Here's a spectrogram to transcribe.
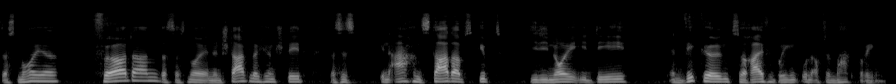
das Neue fördern, dass das Neue in den Startlöchern steht, dass es in Aachen Startups gibt, die die neue Idee entwickeln, zur Reife bringen und auf den Markt bringen.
